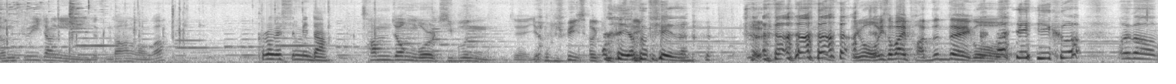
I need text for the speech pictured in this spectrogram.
연주의장이 이제 담당하는 건가? 그러겠습니다. 삼정몰 지분 이제 연주의장. 연필에서. 이거 어디서 많이 봤는데 이거. 아니 이거 어, 이거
